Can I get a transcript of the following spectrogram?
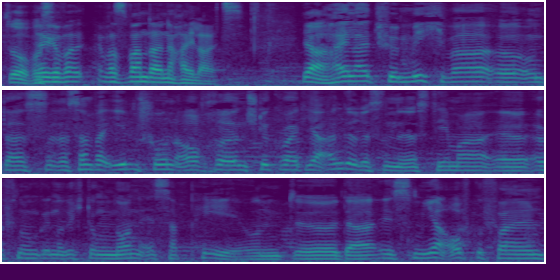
So, was, was waren deine Highlights? Ja, Highlight für mich war, äh, und das, das haben wir eben schon auch äh, ein Stück weit ja angerissen, das Thema äh, Öffnung in Richtung Non-SAP. Und da ist mir aufgefallen,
